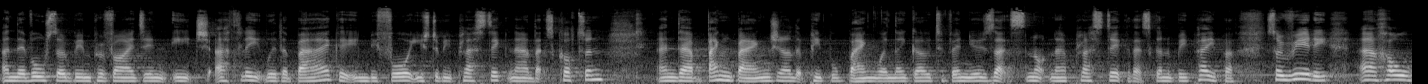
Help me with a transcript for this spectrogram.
And they've also been providing each athlete with a bag. In before it used to be plastic, now that's cotton. And our bang bangs, you know, that people bang when they go to venues, that's not now plastic, that's going to be paper. So, really, our whole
